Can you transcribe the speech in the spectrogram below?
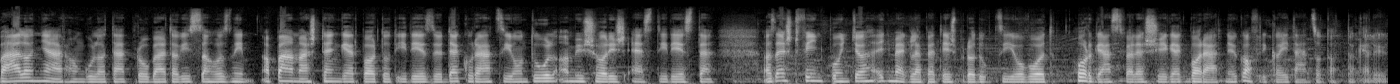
Bál a nyár hangulatát próbálta visszahozni. A pálmás tengerpartot idéző dekoráción túl a műsor is ezt idézte. Az est fénypontja egy meglepetés produkció volt. Horgászfeleségek, barátnők afrikai táncot adtak elő.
